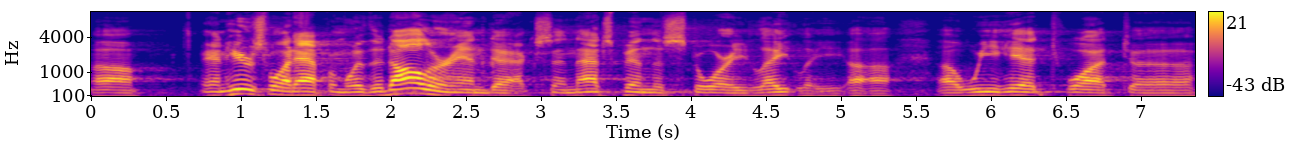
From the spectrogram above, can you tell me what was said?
Uh, and here's what happened with the dollar index, and that's been the story lately. Uh, uh, we hit what uh,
